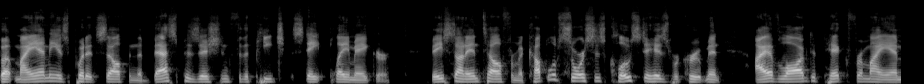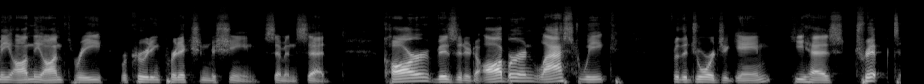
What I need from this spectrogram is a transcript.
but Miami has put itself in the best position for the Peach State playmaker. Based on intel from a couple of sources close to his recruitment, I have logged a pick from Miami on the on three recruiting prediction machine, Simmons said. Carr visited Auburn last week for the Georgia game. He has tripped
